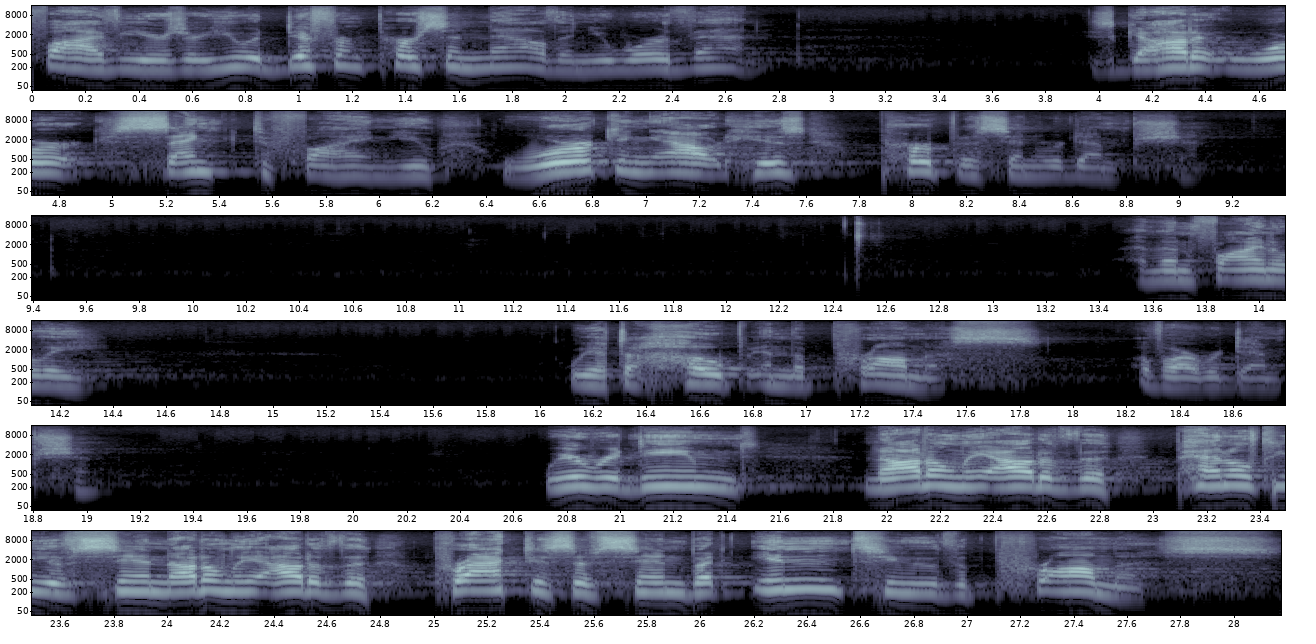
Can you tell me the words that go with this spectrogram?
five years. Are you a different person now than you were then? Is God at work sanctifying you, working out His purpose in redemption? And then finally, we have to hope in the promise of our redemption. We are redeemed not only out of the penalty of sin, not only out of the practice of sin, but into the promise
